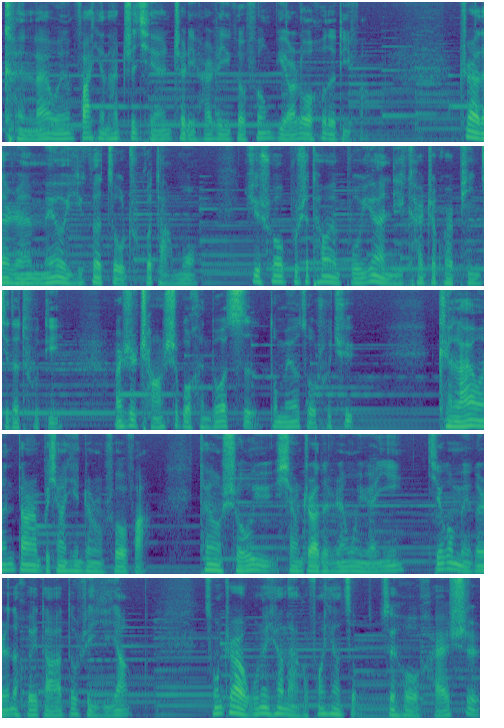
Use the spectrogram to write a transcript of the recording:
肯莱文发现它之前，这里还是一个封闭而落后的地方。这儿的人没有一个走出过大漠。据说不是他们不愿离开这块贫瘠的土地。而是尝试过很多次都没有走出去。肯莱文当然不相信这种说法，他用手语向这儿的人问原因，结果每个人的回答都是一样：从这儿无论向哪个方向走，最后还是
